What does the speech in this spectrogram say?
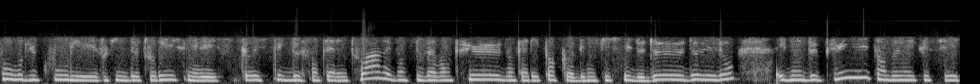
pour du coup les offices de tourisme et les sites touristiques de son territoire. Et donc nous avons pu donc à l'époque bénéficier de deux, deux vélos. Et donc depuis, étant donné que c'est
